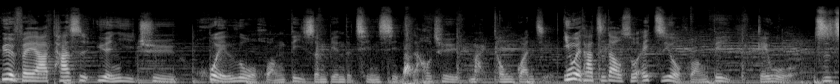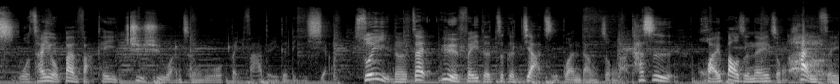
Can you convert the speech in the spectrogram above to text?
岳飞啊，他是愿意去贿赂皇帝身边的亲信，然后去买通关节，因为他知道说，哎，只有皇帝给我支持，我才有办法可以继续完成我北伐的一个理想。所以呢，在岳飞的这个价值观当中啊，他是怀抱着那一种汉贼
